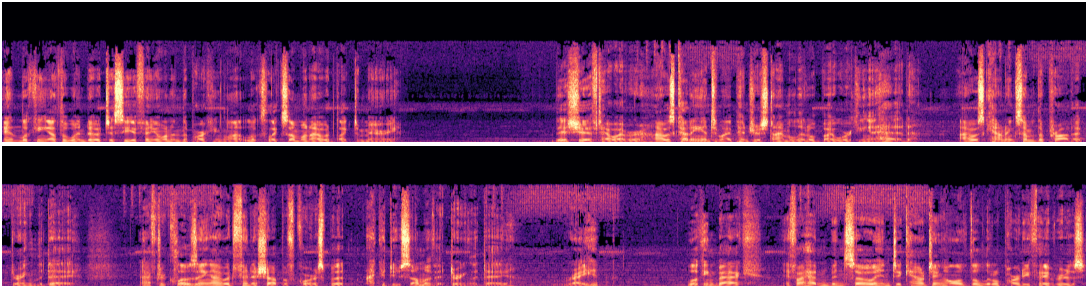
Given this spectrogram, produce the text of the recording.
and looking out the window to see if anyone in the parking lot looks like someone I would like to marry. This shift, however, I was cutting into my Pinterest time a little by working ahead. I was counting some of the product during the day. After closing, I would finish up, of course, but I could do some of it during the day, right? Looking back, if I hadn't been so into counting all of the little party favors,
